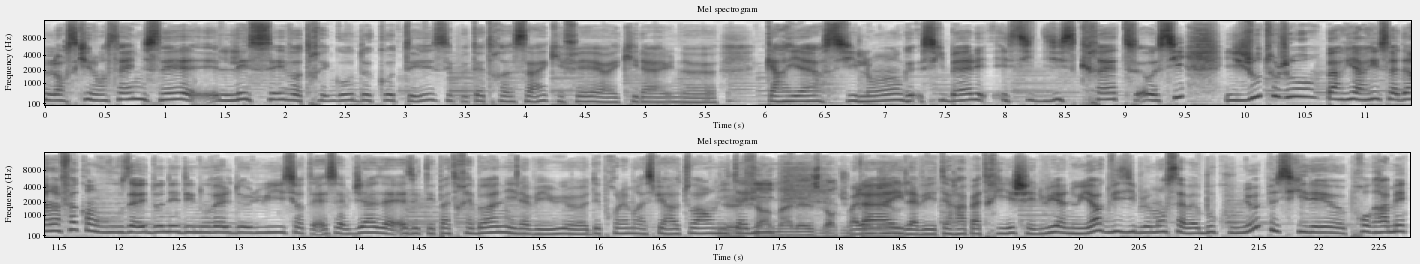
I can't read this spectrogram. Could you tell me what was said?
lorsqu'il enseigne, c'est laisser votre ego de côté. C'est peut-être ça qui fait qu'il a une carrière si longue, si belle et si discrète aussi. Il joue toujours, Barry Harris. La dernière fois, quand vous avez donné des nouvelles de lui sur TSF Jazz, elles n'étaient pas très bonnes. Il avait eu euh, des problèmes respiratoires en il Italie. Il avait fait un malaise lors du Voilà, il avait été rapatrié chez lui à New York. Visiblement, ça va beaucoup mieux puisqu'il est euh, programmé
